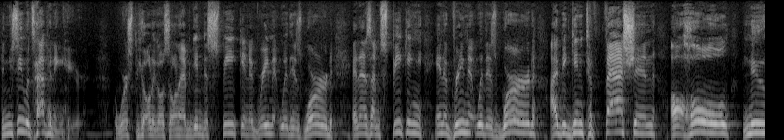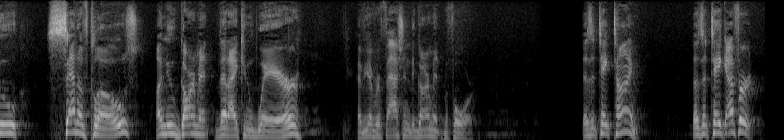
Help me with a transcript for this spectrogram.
Can you see what's happening here? Worship the Holy Ghost and I begin to speak in agreement with his word. And as I'm speaking in agreement with his word I begin to fashion a whole new set of clothes a new garment that I can wear. Have you ever fashioned a garment before? Does it take time? Does it take effort?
